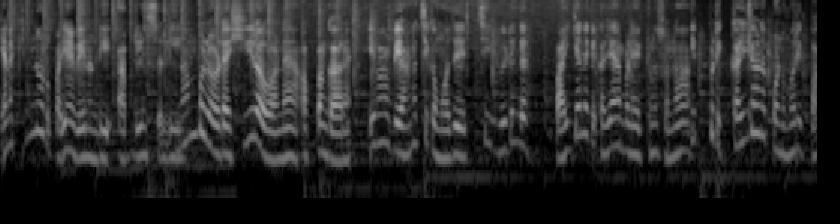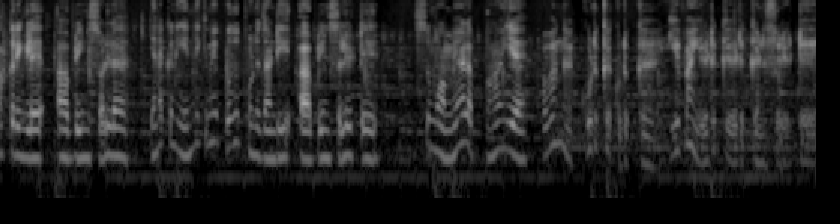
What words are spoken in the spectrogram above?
எனக்கு இன்னொரு பையன் வேணும்டி அப்படின்னு சொல்லி நம்மளோட ஹீரோவான அப்பங்காரன் இவன் அப்படி அணைச்சிக்கும் போது சி விடுங்க பையனுக்கு கல்யாணம் பண்ணி வைக்கணும்னு சொன்னா இப்படி கல்யாணம் பொண்ணு மாதிரி பாக்குறீங்களே அப்படின்னு சொல்ல எனக்கு நீ என்னைக்குமே புது பொண்ணு தாண்டி அப்படின்னு சொல்லிட்டு சும்மா மேல பாய. அவங்க கொடுக்க கொடுக்க இவன் எடுக்க எடுக்கன்னு சொல்லிட்டு.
